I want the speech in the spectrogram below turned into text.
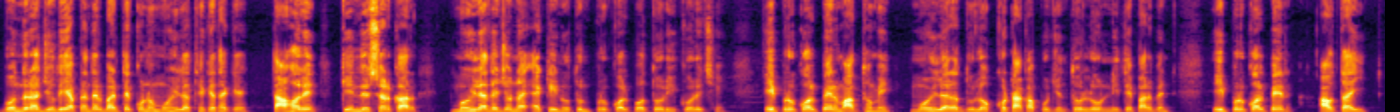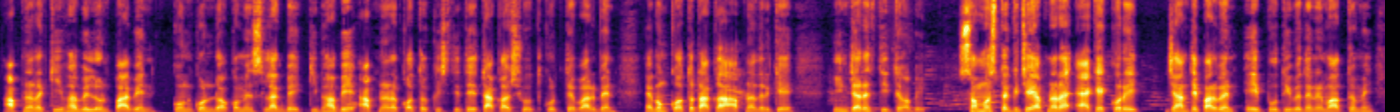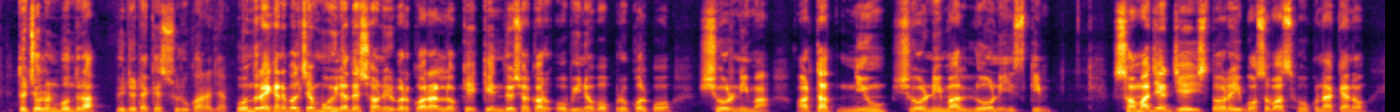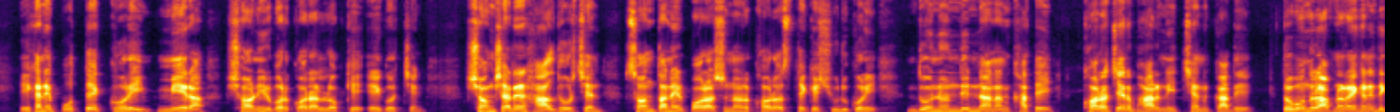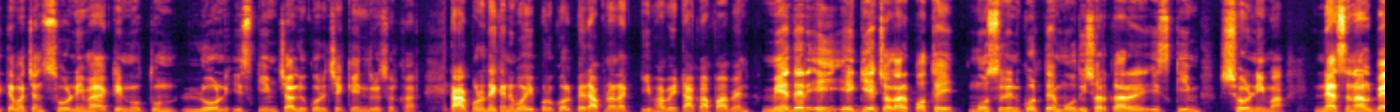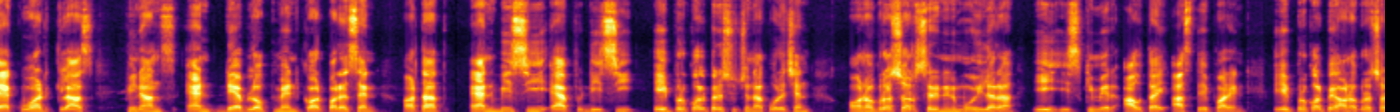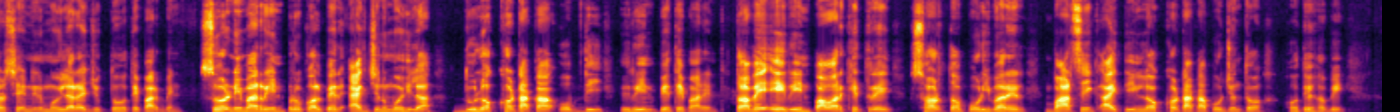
বন্ধুরা, যদি আপনাদের বাড়িতে কোনো মহিলা থেকে থাকে, তাহলে কেন্দ্রীয় সরকার মহিলাদের জন্য একটি নতুন প্রকল্প তৈরি করেছে। এই প্রকল্পের মাধ্যমে মহিলারা দু লক্ষ টাকা পর্যন্ত লোন নিতে পারবেন। এই প্রকল্পের আওতায় আপনারা কীভাবে লোন পাবেন, কোন কোন ডকুমেন্টস লাগবে, কীভাবে আপনারা কত কিস্তিতে টাকা শোধ করতে পারবেন এবং কত টাকা আপনাদেরকে ইন্টারেস্ট দিতে হবে। সমস্ত কিছুই আপনারা এক এক করে জানতে পারবেন এই প্রতিবেদনের মাধ্যমে। তো চলুন বন্ধুরা, ভিডিওটাকে শুরু করা যাক। বন্ধুরা, এখানে বলছে, মহিলাদের স্বনির্ভর করার লক্ষ্যে কেন্দ্রীয় সরকার অভিনব প্রকল্প স্বর্ণিমা, অর্থাৎ নিউ স্বর্ণিমা লোন স্কিম। সমাজের যে স্তরেই বসবাস হোক না কেন, এখানে প্রত্যেক ঘরেই মেয়েরা স্বনির্ভর করার লক্ষ্যে এগোচ্ছেন। সংসারের হাল ধরছেন, সন্তানের পড়াশোনার খরচ থেকে শুরু করে দৈনন্দিন নানান খাতে খরচের ভার নিচ্ছেন কাঁধে। তো বন্ধুরা, আপনারা এখানে দেখতে পাচ্ছেন স্বর্ণিমা একটি নতুন লোন স্কিম চালু করেছে কেন্দ্রীয় সরকার। তারপরে দেখে নেব এই প্রকল্পের আপনারা কীভাবে টাকা পাবেন। মেয়েদের এই এগিয়ে চলার পথে মসৃণ করতে মোদী সরকারের scheme Swarnima national backward class finance and development corporation অর্থাৎ এনবিসিএফডিসি এই প্রকল্পের সূচনা করেছেন অনগ্রসর শ্রেণির মহিলারা এই স্কিমের আওতায় আসতে পারেন। এই প্রকল্পে অনগ্রসর শ্রেণির মহিলারাই যুক্ত হতে পারবেন। স্বর্ণিমা ঋণ প্রকল্পের একজন মহিলা দু লক্ষ টাকা অবধি ঋণ পেতে পারেন। তবে এই ঋণ পাওয়ার ক্ষেত্রে শর্ত পরিবারের বার্ষিক আয় তিন লক্ষ টাকা পর্যন্ত হতে হবে।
